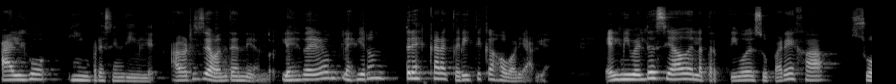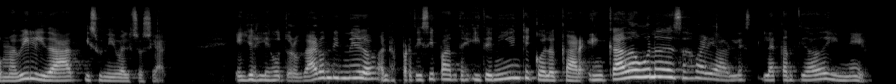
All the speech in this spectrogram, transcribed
algo imprescindible. A ver si se va entendiendo. Les dieron, les dieron tres características o variables. El nivel deseado del atractivo de su pareja, su amabilidad y su nivel social. Ellos les otorgaron dinero a los participantes y tenían que colocar en cada una de esas variables la cantidad de dinero.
